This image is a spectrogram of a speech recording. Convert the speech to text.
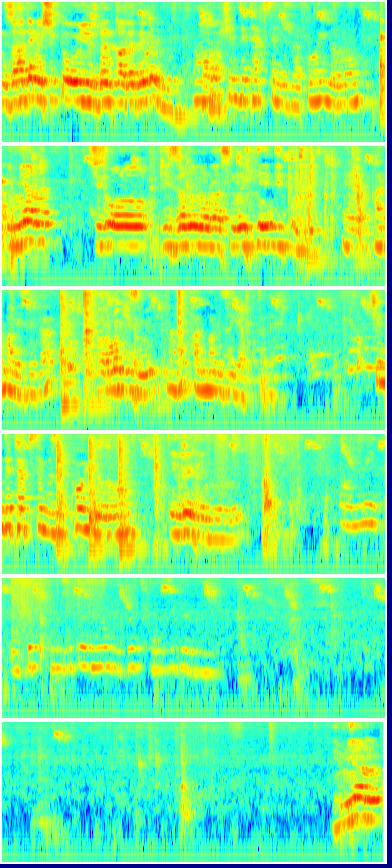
Zaten ışık da o yüzden kara değil mi? Ama Şimdi tepsimize koyuyorum. Emniye Hanım siz o pizzanın orasını yediniz. E, parmak izi de. Parmak izi mi? Aha, parmak izi yaptım. Şimdi tepsimize koyuyorum. Evet Emniye Hanım. Ahmet, orada kırmızı görünüyor, burada kırmızı görünüyor. Emniye Hanım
